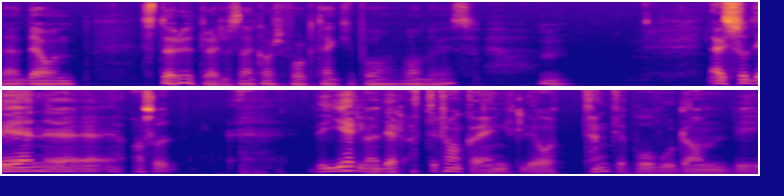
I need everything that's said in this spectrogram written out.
det, det, er jo en større utbredelse enn kanskje folk tenker på vanligvis. Mm. Nei, så det er en Altså, det gir jo en del ettertanker, egentlig, å tenke på hvordan vi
